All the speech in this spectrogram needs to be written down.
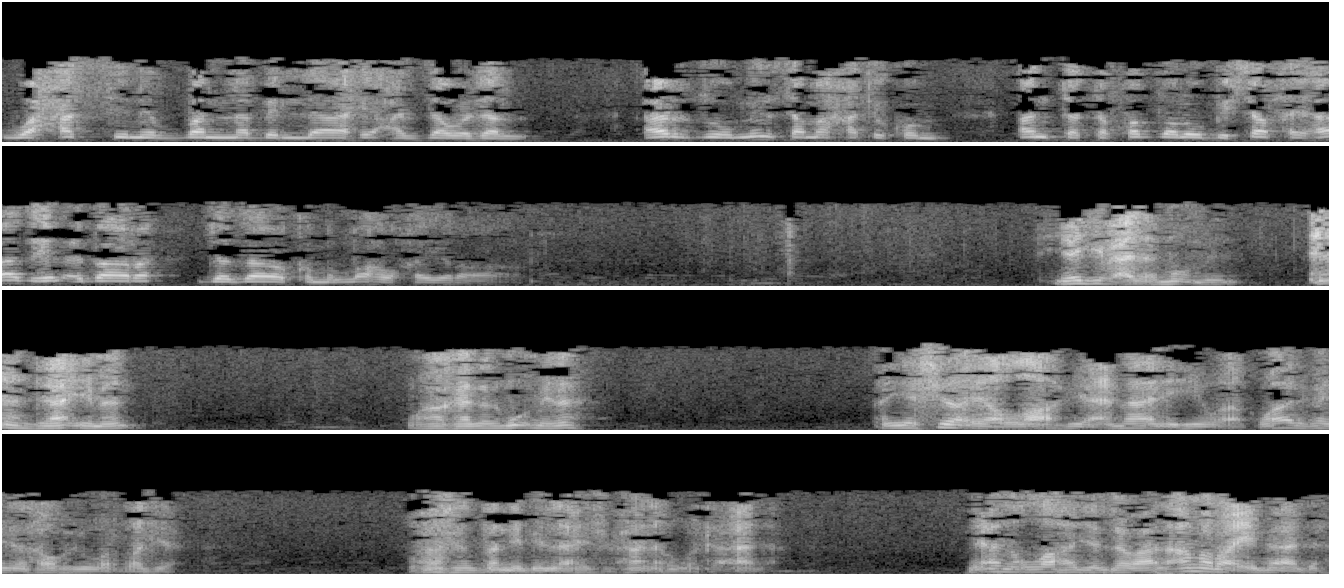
وحسن الظن بالله عز وجل. أرجو من سماحتكم أن تتفضلوا بشرح هذه العبارة. جزاكم الله خيرا. يجب على المؤمن دائما وهكذا المؤمنة أن يسير إلى الله في أعماله وأقواله بين الخوف والرجاء وحسن الظن بالله سبحانه وتعالى. لأن الله جل وعلا أمر عباده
